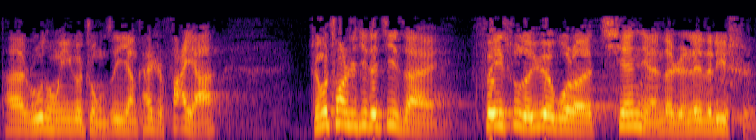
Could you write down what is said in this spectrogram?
它如同一个种子一样开始发芽。整个创世纪的记载飞速的越过了千年的人类的历史，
